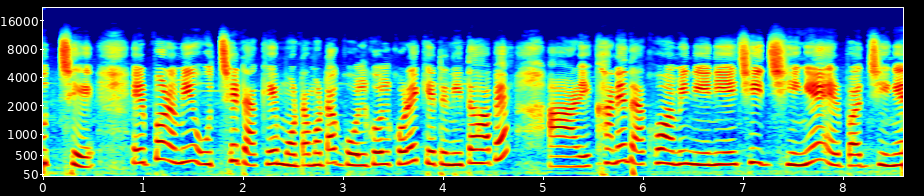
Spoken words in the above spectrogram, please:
উচ্ছে। এরপর আমি উচ্ছেটাকে মোটা মোটা গোল গোল করে কেটে নিতে হবে। আর এখানে দেখো আমি নিয়ে নিয়েছি ঝিঙে, এরপর ঝিঙে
